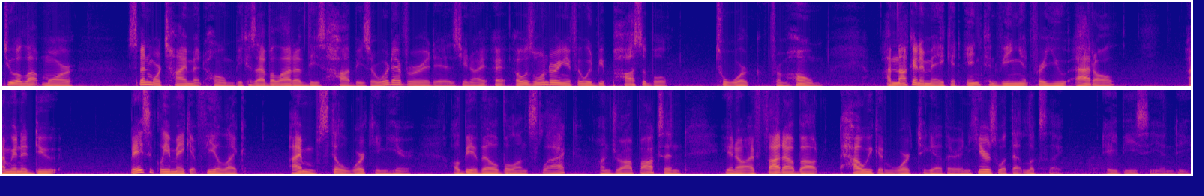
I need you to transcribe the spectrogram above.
do a lot more, spend more time at home because I have a lot of these hobbies or whatever it is. You know, I, I was wondering if it would be possible to work from home. I'm not going to make it inconvenient for you at all. I'm going to do basically make it feel like I'm still working here. I'll be available on Slack, on Dropbox, and you know, I've thought about how we could work together, and here's what that looks like A, B, C, and D.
